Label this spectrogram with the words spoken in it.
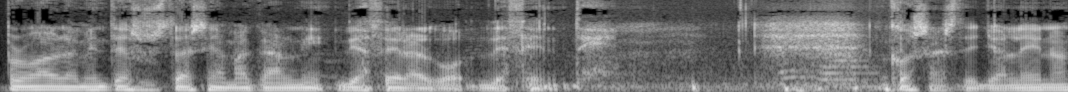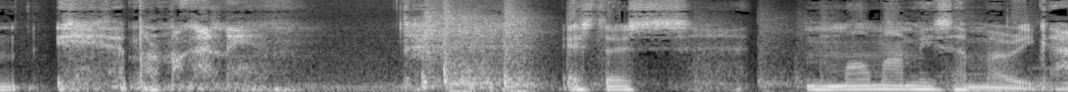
probablemente asustase a McCartney de hacer algo decente. Cosas de John Lennon y de Paul McCartney. Esto es Mama Miss America.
